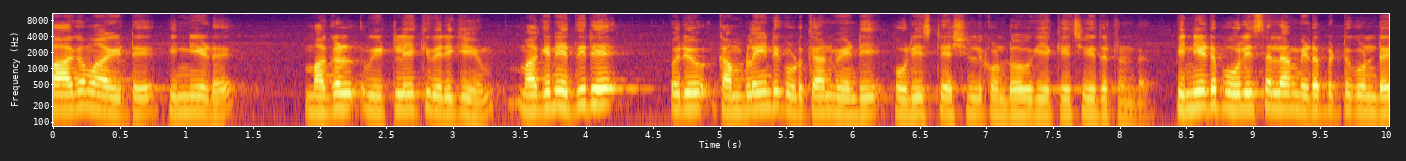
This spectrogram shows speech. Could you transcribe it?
ഭാഗമായിട്ട് പിന്നീട് മകൾ വീട്ടിലേക്ക് വരികയും മകനെതിരെ ഒരു കംപ്ലൈന്റ് കൊടുക്കാൻ വേണ്ടി പോലീസ് സ്റ്റേഷനിൽ കൊണ്ടുപോവുകയൊക്കെ ചെയ്തിട്ടുണ്ട്. പിന്നീട് പോലീസെല്ലാം ഇടപെട്ടുകൊണ്ട്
